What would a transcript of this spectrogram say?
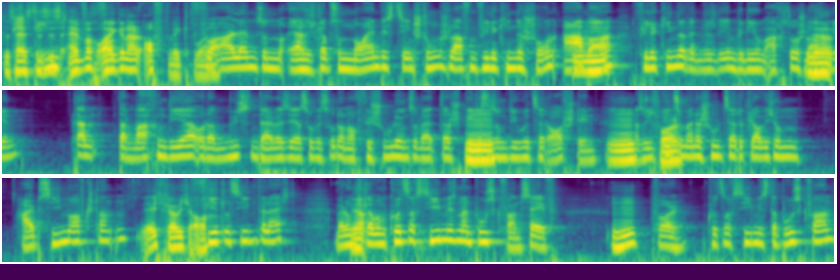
Das heißt, es Stimmt. ist einfach original aufgeweckt worden. Vor allem so, also ich glaube, so neun bis zehn Stunden schlafen viele Kinder schon, aber Mhm. viele Kinder, wenn wir eben, wenn die um 8 Uhr schlafen Ja. gehen, dann, dann wachen die ja oder müssen teilweise ja sowieso dann auch für Schule und so weiter spätestens um die Uhrzeit aufstehen. Mhm, also ich voll. bin zu meiner Schulzeit, glaube ich, um halb sieben aufgestanden, Ja, ich glaube ich auch. Viertel sieben vielleicht, weil um, Ja. ich glaube, um kurz nach sieben ist mein Bus gefahren, safe, Mhm. voll. Kurz nach sieben ist der Bus gefahren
